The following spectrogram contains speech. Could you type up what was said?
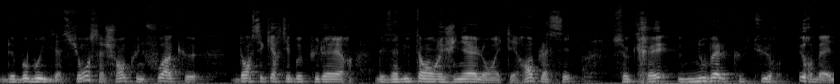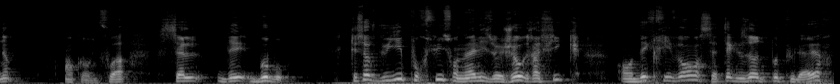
de boboisation, sachant qu'une fois que dans ces quartiers populaires, les habitants originels ont été remplacés, se crée une nouvelle culture urbaine, encore une fois, celle des bobos. Christophe Guilly poursuit son analyse géographique en décrivant cet exode populaire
